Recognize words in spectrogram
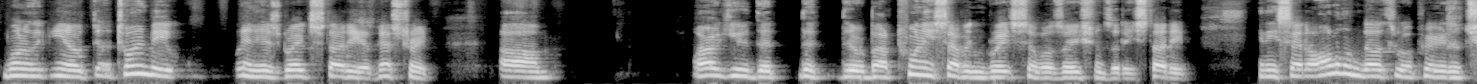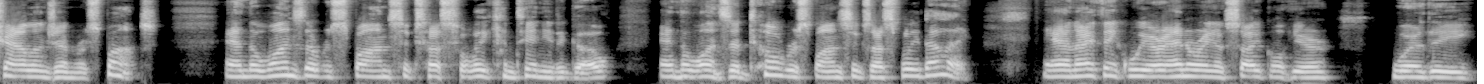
one of the you know Toynbee in his great study of history um, argued that, that there were about 27 great civilizations that he studied. And he said all of them go through a period of challenge and response. And the ones that respond successfully continue to go, and the ones that don't respond successfully die. And I think we are entering a cycle here where the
